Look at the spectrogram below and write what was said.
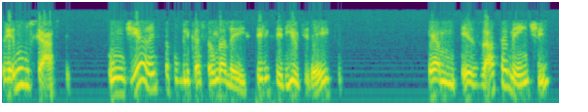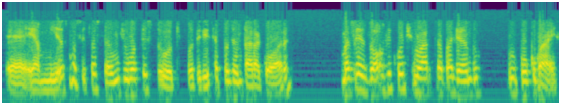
renunciasse um dia antes da publicação da lei, se ele teria o direito, é exatamente é, é, a mesma situação de uma pessoa que poderia se aposentar agora, mas resolve continuar trabalhando um pouco mais.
